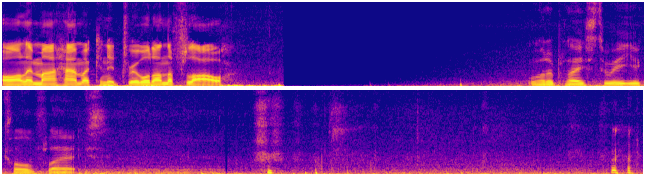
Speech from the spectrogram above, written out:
all in my hammock and it dribbled on the floor. What a place to eat your cornflakes. Went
